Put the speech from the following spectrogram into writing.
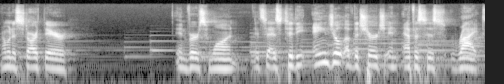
I'm going to start there in verse 1. It says, To the angel of the church in Ephesus, write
